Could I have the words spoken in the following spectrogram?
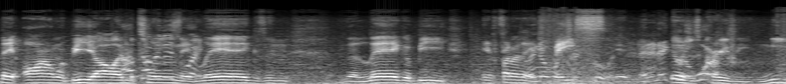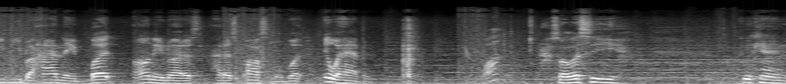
they arm would be all in between their legs, and the leg would be in front of their I know what face. and it was just crazy. Knee be behind their butt. I don't even know how that's, how that's possible, but it would happen. What? So let's see if we can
